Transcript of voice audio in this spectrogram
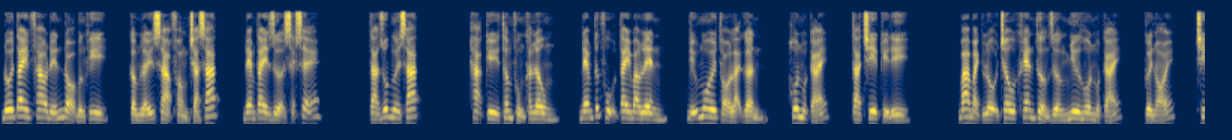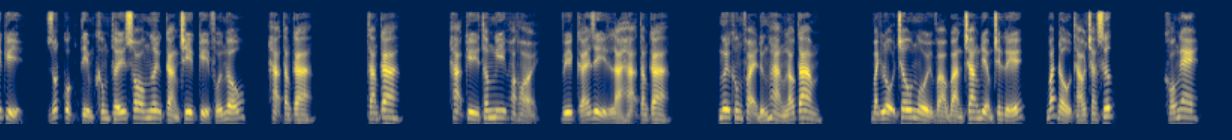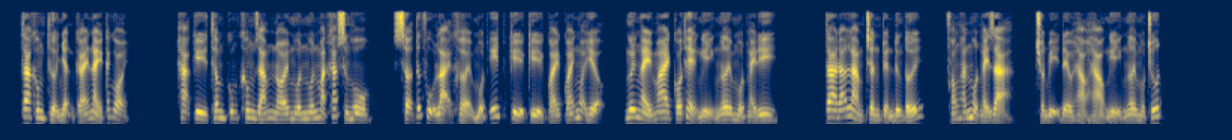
Đôi tay phao đến đỏ bừng khi, cầm lấy xả phòng trà sát, đem tay rửa sạch sẽ. Ta giúp ngươi sát. Hạ kỳ thâm phủng khăn lông, đem tức phụ tay bao lên, bĩu môi thò lại gần, hôn một cái, ta chi kỷ đi. Ba bạch lộ châu khen thưởng dường như hôn một cái, cười nói, chi kỷ, rốt cuộc tìm không thấy so ngươi càng chi kỷ phối ngẫu, hạ tam ca. Tam ca. Hạ kỳ thâm nghi hoặc hỏi, vì cái gì là hạ tam ca? Ngươi không phải đứng hàng lão tam. Bạch lộ châu ngồi vào bàn trang điểm trên ghế, bắt đầu tháo trang sức. Khó nghe, ta không thừa nhận cái này cách gọi. Hạ kỳ thâm cũng không dám nói muốn muốn mặt khác xưng hô, sợ tức phụ lại khởi một ít kỳ kỳ quái quái ngoại hiệu, ngươi ngày mai có thể nghỉ ngơi một ngày đi. Ta đã làm trần tuyển đường tới, phóng hắn một ngày giả, chuẩn bị đều hảo hảo nghỉ ngơi một chút.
